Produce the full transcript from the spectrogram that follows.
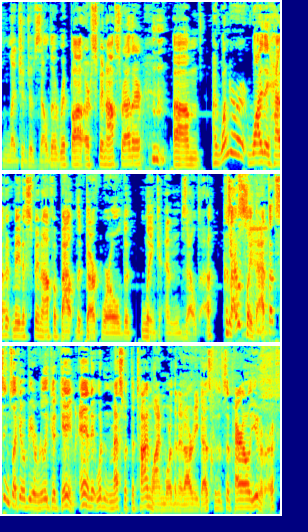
Legend of Zelda rip-off or spin-offs rather, Mm-hmm. um, I wonder why they haven't made a spin-off about the Dark World Link and Zelda. Because I would play Yeah. that. That seems like it would be a really good game, and it wouldn't mess with the timeline more than it already does because it's a parallel universe.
